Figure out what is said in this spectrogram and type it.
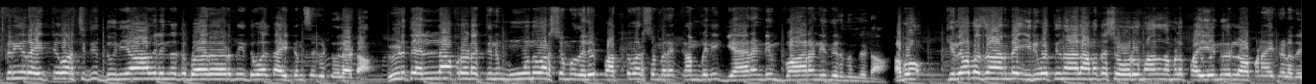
ഇത്രയും റേറ്റ് കുറച്ചിട്ട് ദുനിയാവിൽ നിങ്ങൾക്ക് വേറെ വേറെ ഇതുപോലത്തെ ഐറ്റംസ് കിട്ടൂല കേട്ടോ. ഇവിടുത്തെ എല്ലാ പ്രൊഡക്റ്റിനും മൂന്ന് വർഷം മുതൽ പത്ത് വർഷം വരെ കമ്പനി ഗ്യാരണ്ടിയും വാറണ്ടിയും തരുന്നുണ്ട് കേട്ടോ. അപ്പോ കിലോ ബസാറിന്റെ ഇരുപത്തിനാലാമത്തെ ഷോറൂമാണ് നമ്മൾ പയ്യന്നൂരിൽ ഓപ്പൺ ആയിട്ടുള്ളത്.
